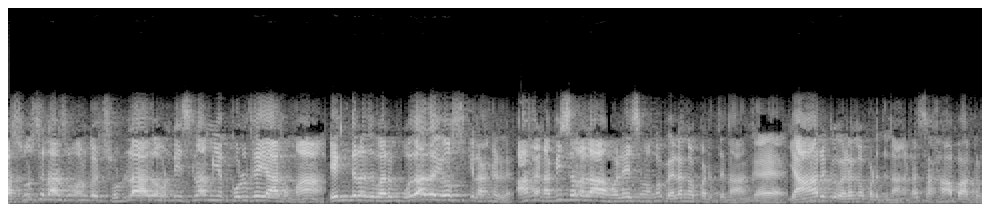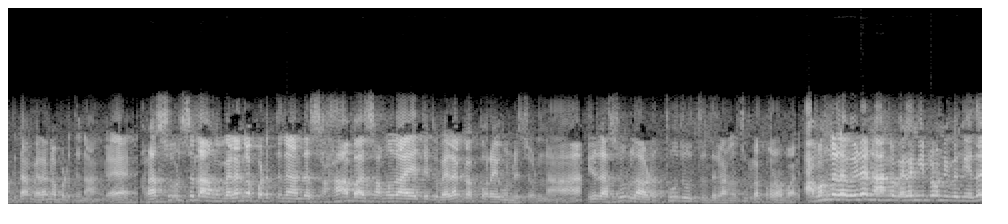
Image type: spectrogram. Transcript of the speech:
ரசூசலாசம் அவர்கள் சொல்லாத ஒன்று இஸ்லாமிய கொள்கையாகுமா என்கிறது வரும்போது அதை யோசிக்கிறாங்கல்ல. ஆக நபிசல்லா ஸல்லல்லாஹு அவங்க விளங்கப்படுத்தினாங்க. யாருக்கு விளங்கப்படுத்தினாங்கன்னா சஹாபாக்களுக்கு தான் விளங்கப்படுத்தினாங்க. ரசூல்சலா அவங்க விளங்கப்படுத்தின அந்த சஹாபா சமுதாயத்துக்கு விளக்க குறைவுன்னு சொன்னா இது ரசூல்லாவோட தூது நாங்க சொல்ல குறைவா அவங்கள விட நாங்க விளங்கிட்டோம் இவங்க எதை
